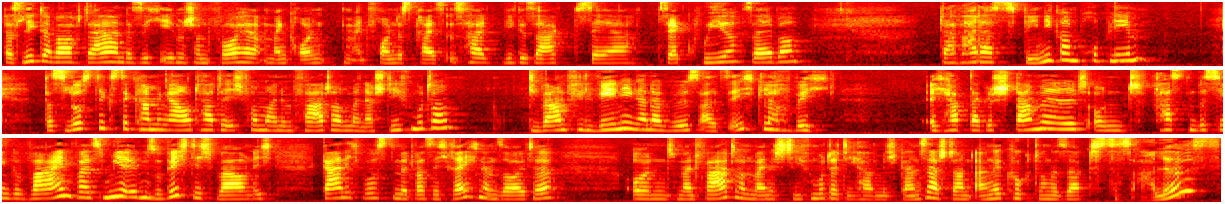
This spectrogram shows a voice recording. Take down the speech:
Das liegt aber auch daran, dass ich eben schon vorher, mein, mein Freundeskreis ist halt, wie gesagt, sehr, sehr queer selber. Da war das weniger ein Problem. Das lustigste Coming Out hatte ich von meinem Vater und meiner Stiefmutter. Die waren viel weniger nervös als ich, glaube ich. Ich habe da gestammelt und fast ein bisschen geweint, weil es mir eben so wichtig war und ich gar nicht wusste, mit was ich rechnen sollte. Und mein Vater und meine Stiefmutter, die haben mich ganz erstaunt angeguckt und gesagt, ist das alles?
